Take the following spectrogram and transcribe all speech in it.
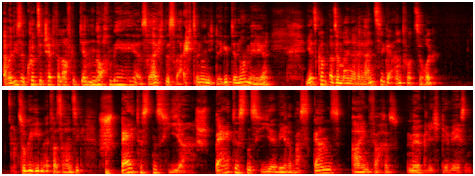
Aber dieser kurze Chatverlauf gibt ja noch mehr her. Es reicht, es reicht ja noch nicht, der gibt ja noch mehr her. Jetzt kommt also meine ranzige Antwort zurück. Zugegeben etwas ranzig. Spätestens hier, spätestens hier wäre was ganz Einfaches möglich gewesen.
